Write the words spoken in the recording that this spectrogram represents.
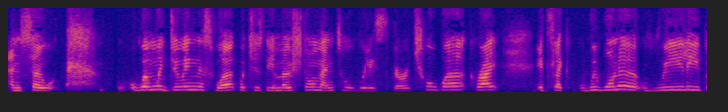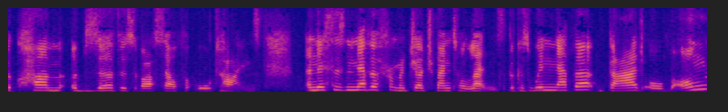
And so when we're doing this work, which is the emotional, mental, really spiritual work, right? It's like we want to really become observers of ourselves at all times. And this is never from a judgmental lens because we're never bad or wrong.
